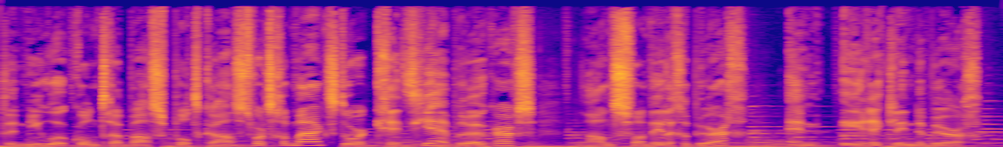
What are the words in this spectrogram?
De nieuwe Contrabas podcast wordt gemaakt door Chrétien Breukers, Hans van Willigenburg en Erik Lindenburg.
